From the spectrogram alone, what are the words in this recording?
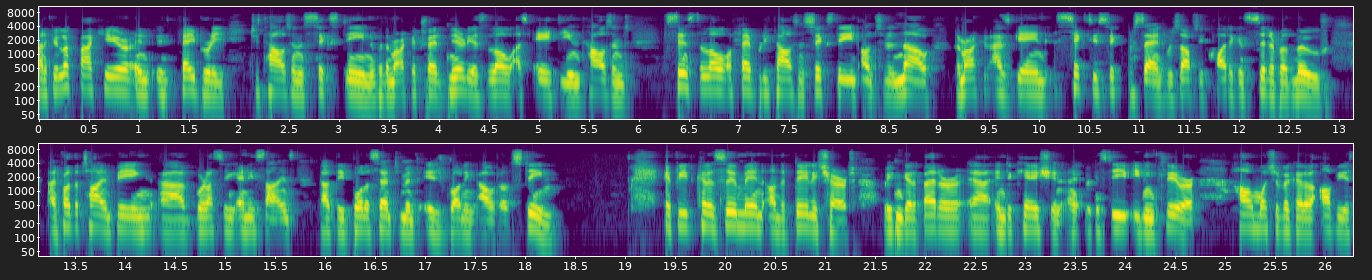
And if you look back here in, in February 2016, where the market traded nearly as low as 18,000, since the low of February 2016 until now, the market has gained 66%, which is obviously quite a considerable move. And for the time being, uh, we're not seeing any signs that the bullish sentiment is running out of steam. If we kind of zoom in on the daily chart, we can get a better uh, indication, and we can see even clearer how much of a kind of obvious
